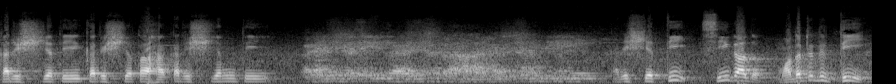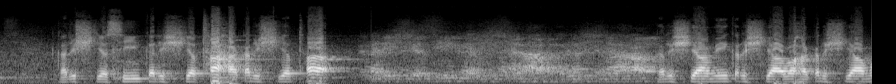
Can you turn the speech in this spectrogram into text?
కరిష్యతి కరిష్యత కరిష్యంతి. కరిష్యతి సి కాదు మొదటిది తి. కరిష్యసి కరిష్యథ కరిష్యథ కరిష్యామి కరిష్యావ కరిష్యామ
